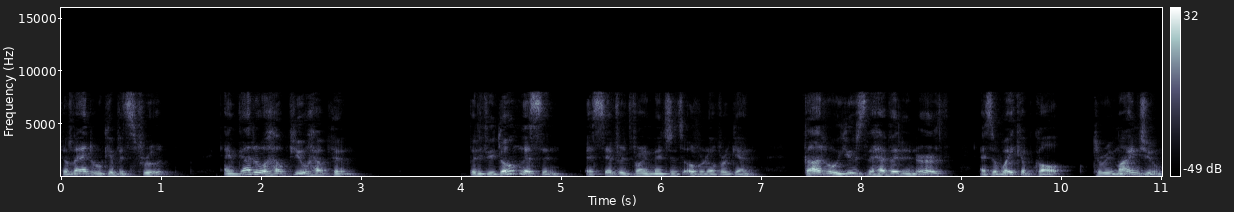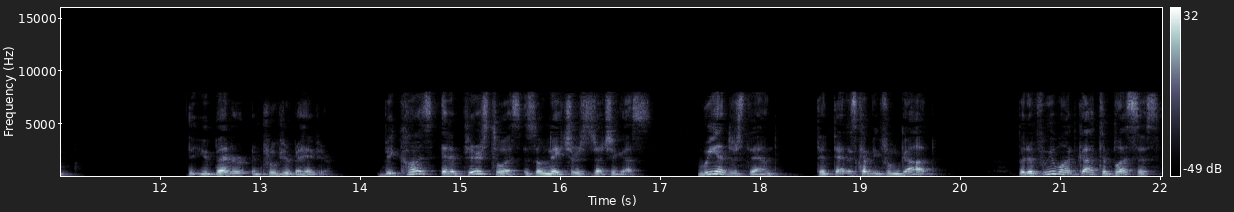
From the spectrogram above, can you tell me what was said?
the land will give its fruit, and God will help you help Him. But if you don't listen, as Sefer Dvarim mentions over and over again, God will use the heaven and earth as a wake-up call to remind you that you better improve your behavior. Because it appears to us as though nature is judging us, we understand that that is coming from God. But if we want God to bless us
